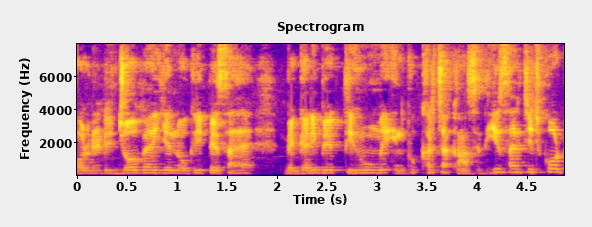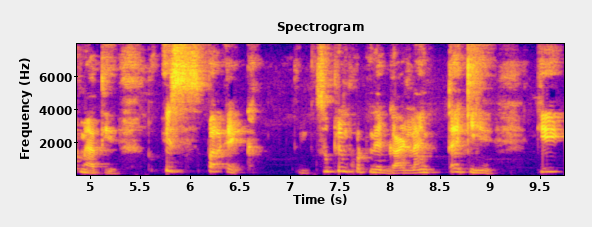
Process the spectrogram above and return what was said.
ऑलरेडी जॉब है, ये नौकरी पैसा है, मैं गरीब व्यक्ति हूँ, मैं इनको खर्चा कहाँ से दी ये सारी चीज़ कोर्ट में आती है। तो इस पर एक सुप्रीम कोर्ट ने गाइडलाइन तय की है कि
